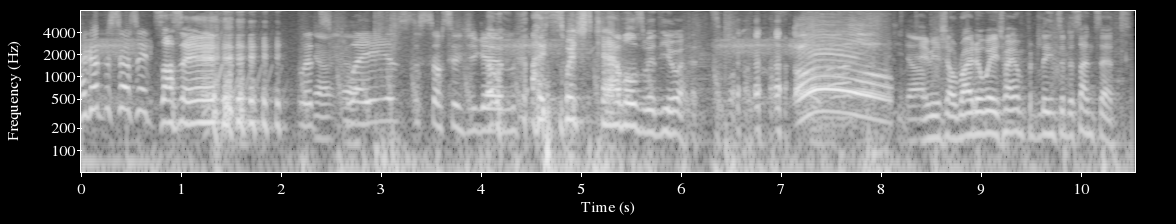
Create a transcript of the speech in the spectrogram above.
I got the sausage! Sausage. Let's Yeah, yeah. play as the sausage again. I switched camels with you. Oh! See. And we shall ride away triumphantly into the sunset.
